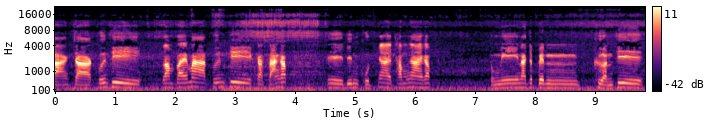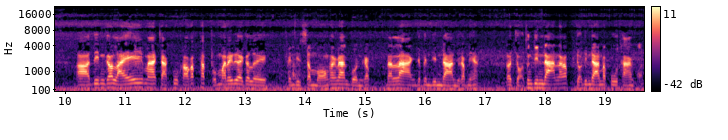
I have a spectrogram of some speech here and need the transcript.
ต่างจากพื้นที่ลำปลายมาศพื้นที่กัดสังครับ ที่ดินขุดง่ายทำง่ายครับ ตรงนี้น่าจะเป็นเขื่อนที่ดินเขาไหลมาจากภูเขาครับทับผมมาเรื่อยๆก็เลย เป็นดินสมองข้างด้านบนครับ ด้านล่างจะเป็นดินดานอยู่ครับนี่ฮะเราเจาะถึงดินดานแล้วครับเจาะดินดานมาปูทางก่อน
